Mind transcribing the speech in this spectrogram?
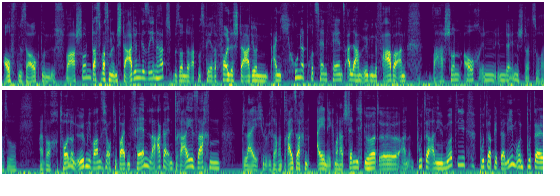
aufgesaugt und es war schon das, was man im Stadion gesehen hat. Besondere Atmosphäre, volles Stadion, eigentlich 100% Fans, alle haben irgendwie eine Farbe an war schon auch in, in der Innenstadt so. Also einfach toll. Und irgendwie waren sich auch die beiden Fanlager in drei Sachen gleich, oder wie sagt man, drei Sachen einig. Man hat ständig gehört, äh, Puta Anil Murti, Puta Petalim und Puta,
